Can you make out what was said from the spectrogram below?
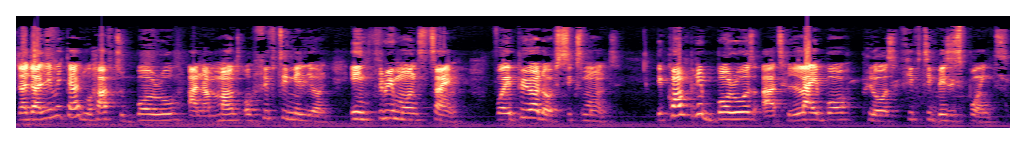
Jaja limited will have to borrow an amount of 50 million in three months time for a period of six months the company borrows at LIBOR plus 50 basis points.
